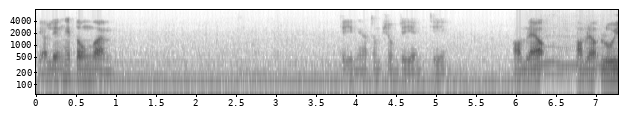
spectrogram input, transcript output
เดี๋ยวเล็งให้ตรงก่อน เย็นนะครับท่านผู้ชมใจเย็นใจเย็นพร้อมแล้ว พร้อมแล้วลุย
